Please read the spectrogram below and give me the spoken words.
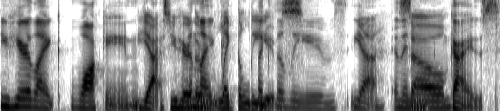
You hear like walking. Yes, you hear And the like- like, the leaves. Like the leaves. Yeah. And then So- guys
